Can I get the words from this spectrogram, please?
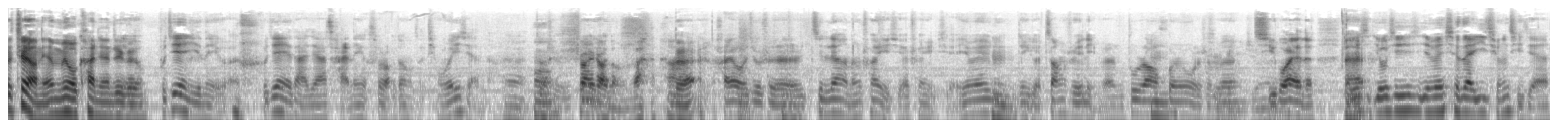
这这两年没有看见这个，不建议那个，不建议大家踩那个塑料凳子，挺危险的。嗯，就是摔着怎么办？对，还有就是尽量能穿雨鞋，穿雨鞋，因为这个脏水里面不知道混入了什么奇怪的。尤其因为现在疫情期间，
